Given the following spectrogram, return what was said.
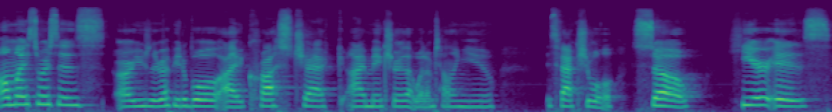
all my sources are usually reputable. I cross check, I make sure that what I'm telling you is factual. So, here is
